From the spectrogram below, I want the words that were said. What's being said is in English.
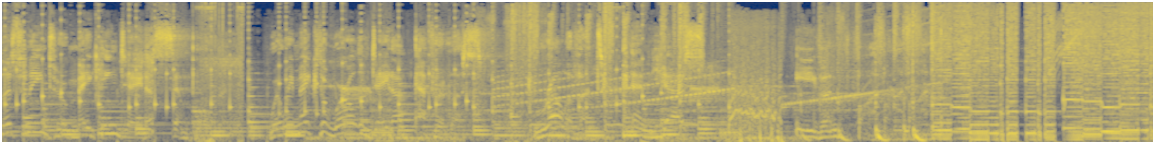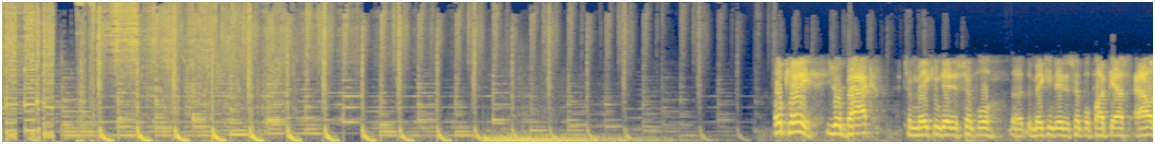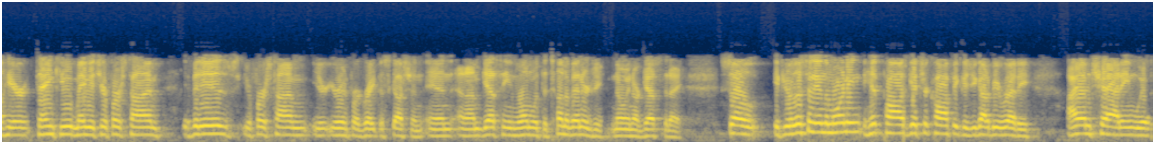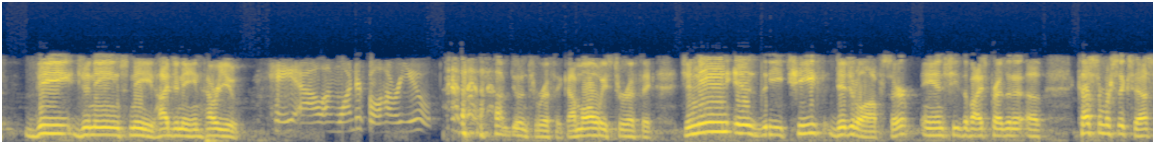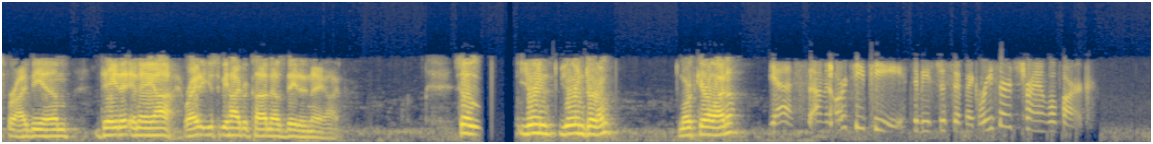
listening to Making Data Simple, where we make the world of data effortless, relevant, and yes, even fun. Okay, you're back to Making Data Simple, the, the Making Data Simple podcast. Al here. Thank you. Maybe it's your first time. If it is your first time, you're, you're in for a great discussion, and, and I'm guessing one with a ton of energy, knowing our guest today. So if you're listening in the morning, hit pause, get your coffee because you got to be ready. I am chatting with the Janine Sneed. Hi, Janine. How are you? Hey, Al. I'm wonderful. How are you? I'm doing terrific. I'm always terrific. Janine is the Chief Digital Officer, and she's the Vice President of Customer Success for IBM Data and AI, right? It used to be Hybrid Cloud, now it's Data and AI. So you're in, you're in Durham, North Carolina? Yes, I'm an RTP, to be specific, Research Triangle Park.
